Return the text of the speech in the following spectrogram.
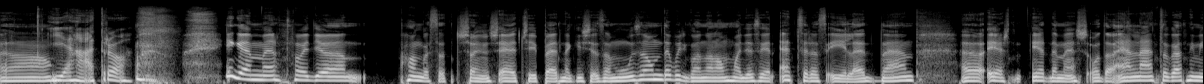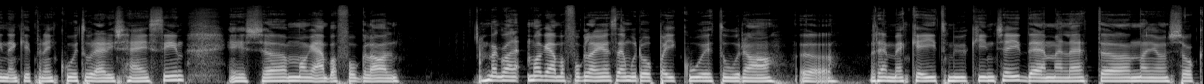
Uh, Ilyen hátra? Igen, mert hogy hangozhat sajnos elcsépeltnek is ez a múzeum, de úgy gondolom, hogy azért egyszer az életben érdemes oda ellátogatni, mindenképpen egy kulturális helyszín, és magába foglal magába foglalja az európai kultúra remekeit, műkincseit, de emellett nagyon sok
